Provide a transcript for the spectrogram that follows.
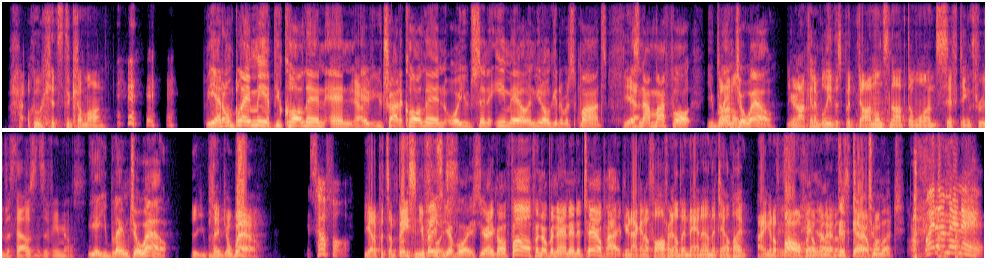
Who gets to come on? Yeah, don't blame me if you call in and Yeah. if you try to call in or you send an email and you don't get a response. Yeah. It's not my fault. You blame Donald- Joel. You're not going to believe this, but Donald's not the one sifting through the thousands of emails. Yeah, you blame Joel. Yeah, You blame Joelle. It's her fault. You got to put some bass in your Face voice. in your voice. You ain't gonna fall for no banana in the tailpipe. You're not going to fall for no banana in the tailpipe. I ain't going to fall for no Hanging out banana with in this the guy tailpipe. too much. Wait a minute.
